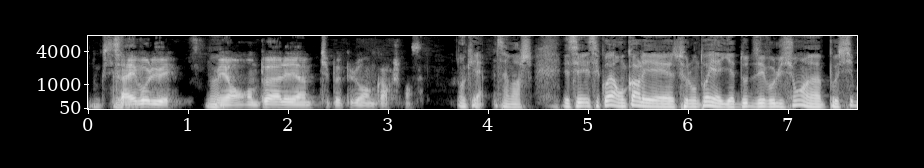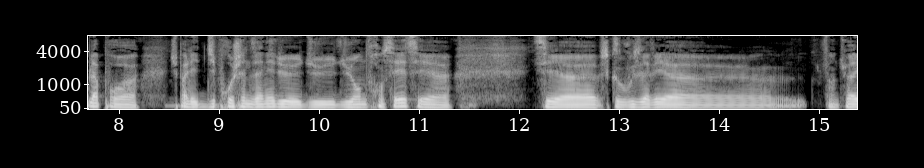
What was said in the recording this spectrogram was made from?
donc ça a évolué, mais on, peut aller un petit peu plus loin encore, je pense. Ok, ça marche. Et c'est c'est quoi encore les selon toi il y a, y a d'autres évolutions possibles là pour je sais pas les dix prochaines années du du, du hand français? C'est c'est euh, parce que vous avez euh, enfin tu vois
